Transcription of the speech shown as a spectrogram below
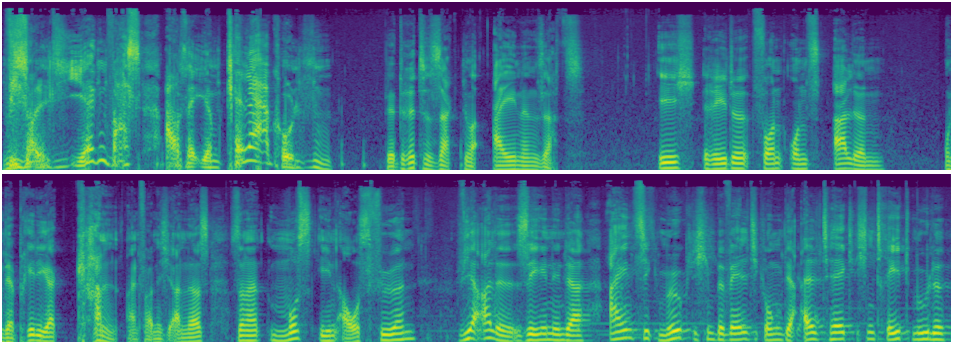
Wie sollen die irgendwas außer ihrem Keller erkunden? Der dritte sagt nur einen Satz. Ich rede von uns allen. Und der Prediger kann einfach nicht anders, sondern muss ihn ausführen. Wir alle sehen in der einzig möglichen Bewältigung der alltäglichen Tretmühle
